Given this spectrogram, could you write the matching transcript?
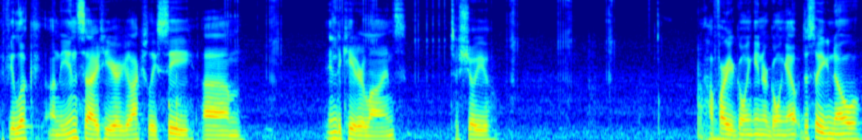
If you look on the inside here, you'll actually see um, indicator lines to show you how far you're going in or going out, just so you know,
